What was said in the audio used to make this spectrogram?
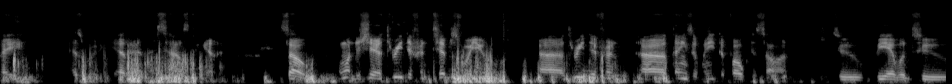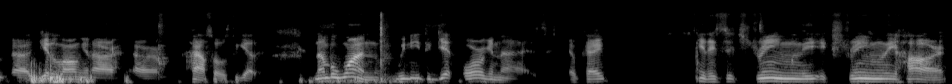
way as we're together in this house together? So, I want to share three different tips for you, uh, three different uh, things that we need to focus on to be able to uh, get along in our, our households together. Number one, we need to get organized, okay? It is extremely, extremely hard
